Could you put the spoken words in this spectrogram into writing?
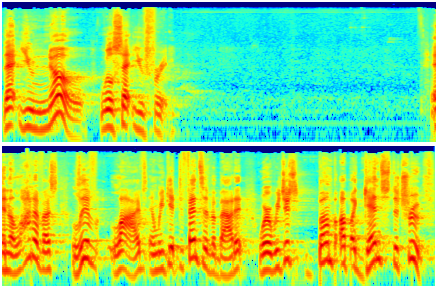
that you know will set you free. And a lot of us live lives and we get defensive about it where we just bump up against the truth.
